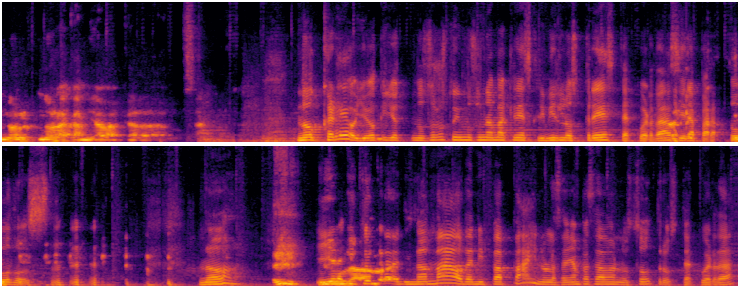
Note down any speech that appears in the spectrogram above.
no, la cambiaba cada dos años. No creo, yo que yo, nosotros tuvimos una máquina de escribir los tres, ¿te acuerdas? Y era para todos. ¿No? Y era, era de mi mamá o de mi papá y nos las habían pasado a nosotros, ¿te acuerdas?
